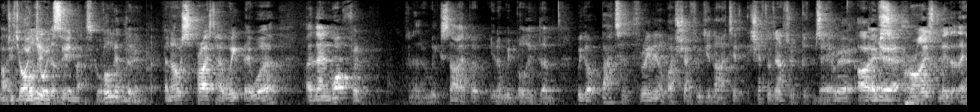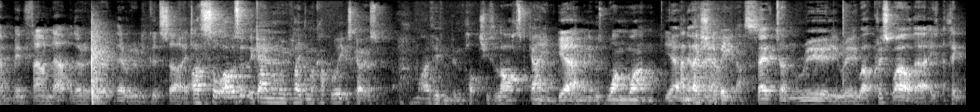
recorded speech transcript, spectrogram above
I enjoyed, enjoyed seeing that score. Bullied them. And I was surprised how weak they were. And then Watford, another weak side, but you know, we bullied them. We got battered 3 0 by Sheffield United. Sheffield United are a good team. Yeah, They've yeah. surprised me that they haven't been found out, but they're, they're, they're a really good side. I saw. I was at the game when we played them a couple of weeks ago. It was, might have even been Poch's last game. Yeah. I mean it was one-one. Yeah, and no, they should have beaten us. They've done really, really well. Chris Wilder, is- I think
